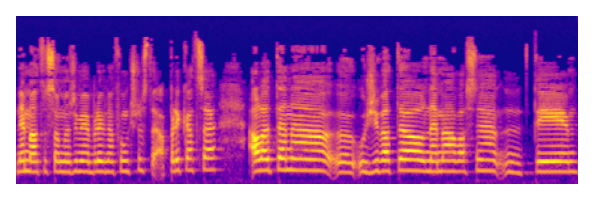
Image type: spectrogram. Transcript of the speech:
nemá to samozřejmě vliv na funkčnost té aplikace, ale ten uh, uživatel nemá vlastně hm, ty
